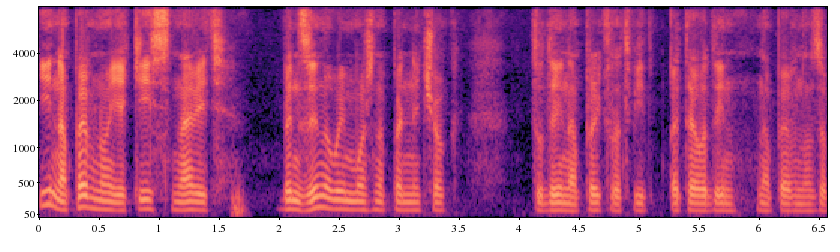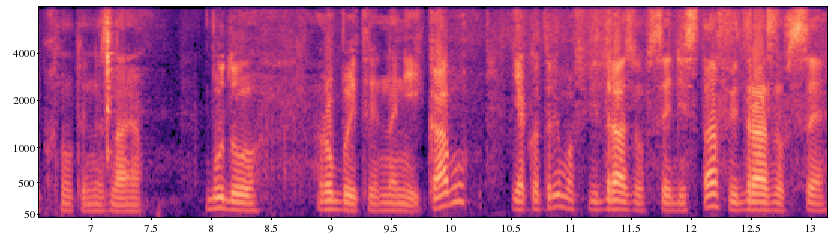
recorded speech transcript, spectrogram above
і, напевно, якийсь навіть бензиновий можна пальничок. Туди, наприклад, від ПТ-1, напевно, запхнути, не знаю. Буду робити на ній каву. Як отримав, відразу все дістав, відразу все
